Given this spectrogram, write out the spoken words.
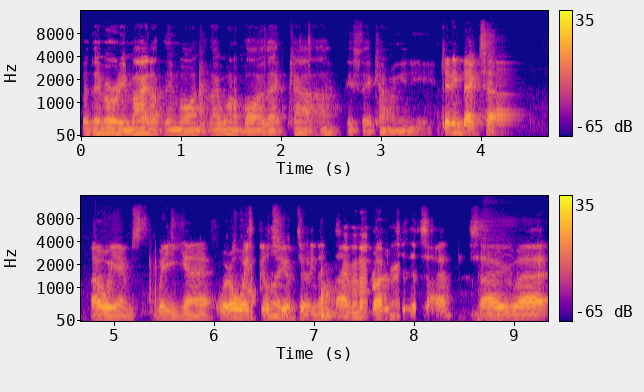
But they've already made up their mind that they want to buy that car if they're coming in here. Getting back to OEMs, we uh, we're always guilty of doing another road to the sale. So uh,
